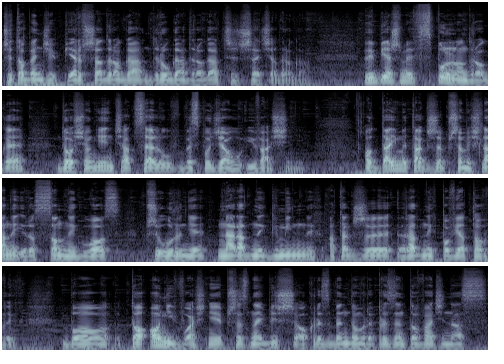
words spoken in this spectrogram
Czy to będzie pierwsza droga, druga droga, czy trzecia droga. Wybierzmy wspólną drogę do osiągnięcia celów bez podziału i waśni. Oddajmy także przemyślany i rozsądny głos przy urnie na radnych gminnych, a także radnych powiatowych, bo to oni właśnie przez najbliższy okres będą reprezentować nas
